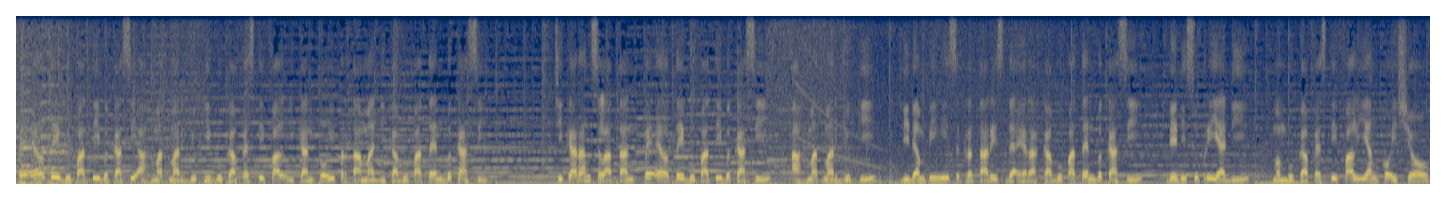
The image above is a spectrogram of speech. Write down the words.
PLT Bupati Bekasi Ahmad Marjuki buka Festival Ikan Koi pertama di Kabupaten Bekasi. Cikarang Selatan, PLT Bupati Bekasi, Ahmad Marjuki, didampingi Sekretaris Daerah Kabupaten Bekasi, Dedi Supriyadi, membuka Festival Yang Koi Show,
